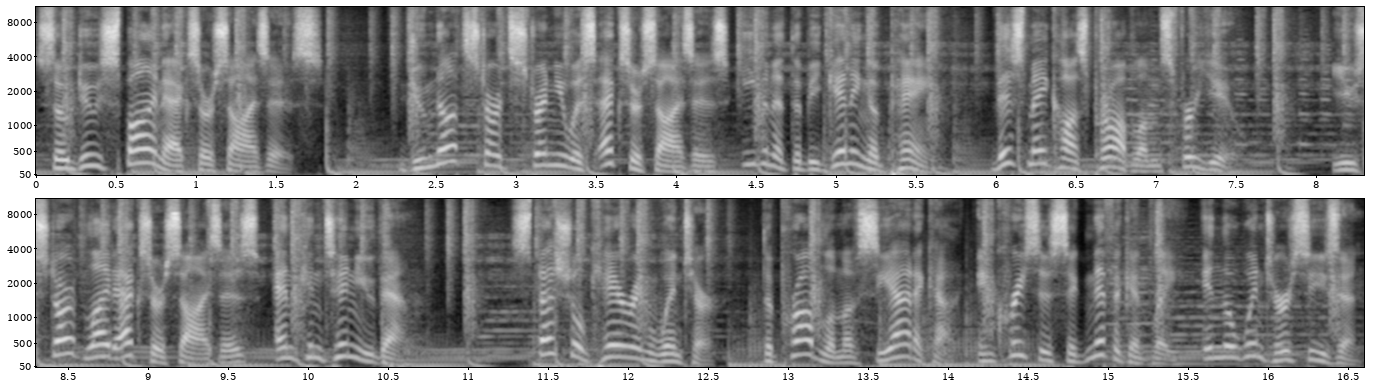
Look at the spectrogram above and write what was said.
so do spine exercises. Do not start strenuous exercises even at the beginning of pain. This may cause problems for you. You start light exercises and continue them. Special care in winter. The problem of sciatica increases significantly in the winter season.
